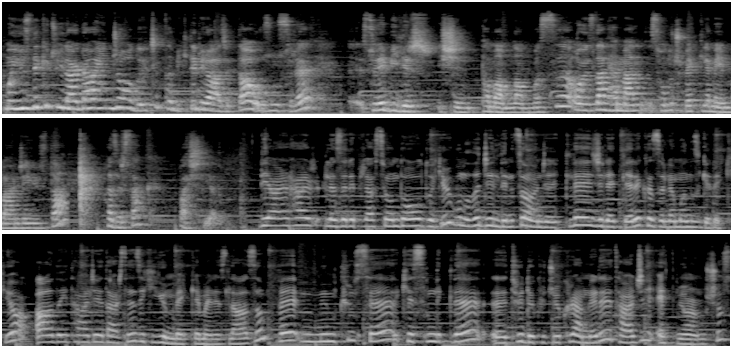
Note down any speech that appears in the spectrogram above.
Ama yüzdeki tüyler daha ince olduğu için tabii ki de birazcık daha uzun süre e, sürebilir işin tamamlanması. O yüzden hemen sonuç beklemeyin bence yüzden. Hazırsak başlayalım. Diğer her lazer epilasyonda olduğu gibi bunda da cildinizi öncelikle jiletleyerek hazırlamanız gerekiyor. Ağdayı tercih ederseniz 2 gün beklemeniz lazım. Ve mümkünse kesinlikle e, tüy dökücü kremleri tercih etmiyormuşuz.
